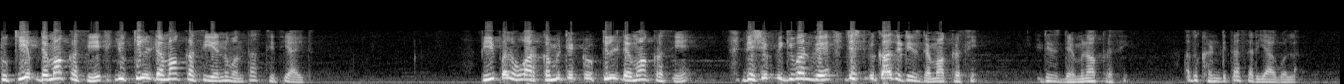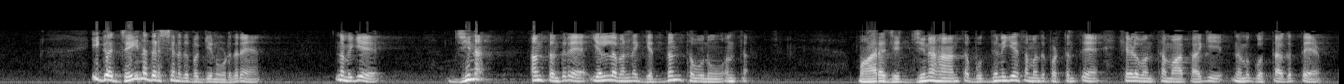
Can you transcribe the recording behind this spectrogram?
to keep democracy you kill democracy ಎನ್ನುವಂಥ ಸ್ಥಿತಿ ಆಯಿತು people who are committed to kill democracy they should be given way just because it is democracy it is demonocracy ಅದು ಖಂಡಿತ ಸರಿಯಾಗೋಲ್ಲ. ಈಗ ಜೈನ ದರ್ಶನದ ಬಗ್ಗೆ ನೋಡಿದ್ರೆ ನಮಗೆ ಜಿನ ಅಂತಂದ್ರೆ ಎಲ್ಲವನ್ನ ಗೆದ್ದಂಥವನು ಅಂತ. ಮಹಾರಾಜ ಜಿನಃ ಅಂತ ಬುದ್ಧನಿಗೆ ಸಂಬಂಧಪಟ್ಟಂತೆ ಹೇಳುವಂಥ ಮಾತಾಗಿ ನಮಗೆ ಗೊತ್ತಾಗುತ್ತೆ.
